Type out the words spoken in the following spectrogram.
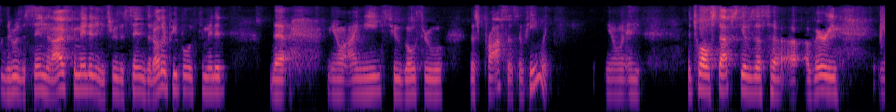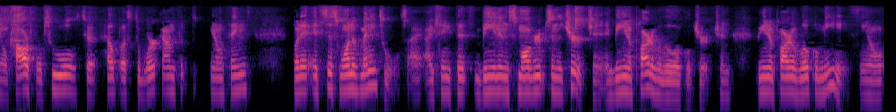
through the sin that I've committed and through the sins that other people have committed that you know I need to go through this process of healing you know and the 12 steps gives us a, a very you know powerful tool to help us to work on you know things but it, it's just one of many tools. I, I think that being in small groups in the church and, and being a part of the local church and being a part of local meetings, you know,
